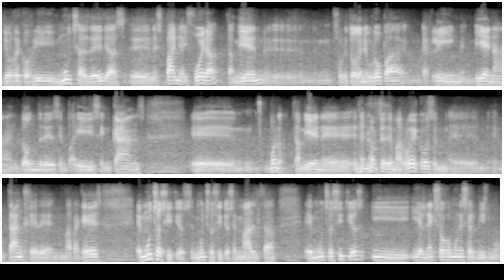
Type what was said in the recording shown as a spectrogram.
Yo recorrí muchas de ellas en España y fuera también, eh, sobre todo en Europa, en Berlín, en Viena, en Londres, en París, en Cannes. Eh, bueno, también eh, en el norte de Marruecos, en, Tánger, en Marrakech, en muchos sitios, en muchos sitios, en Malta, en muchos sitios, y el nexo común es el mismo,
